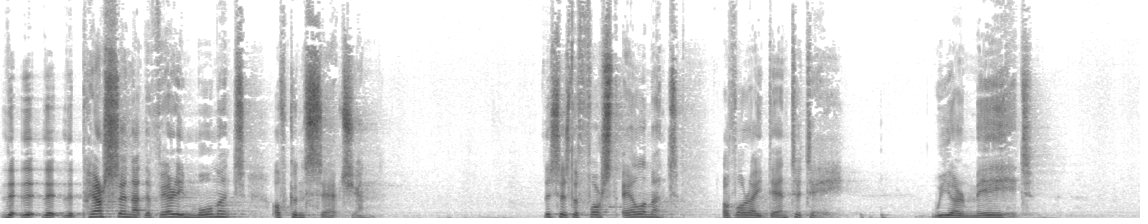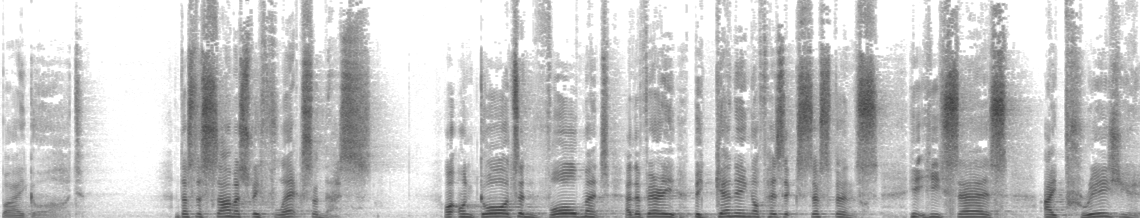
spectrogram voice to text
the, the, the person at the very moment of conception. This is the first element of our identity. We are made by God. And as the psalmist reflects on this, on God's involvement at the very beginning of his existence, he, he says, I praise you,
